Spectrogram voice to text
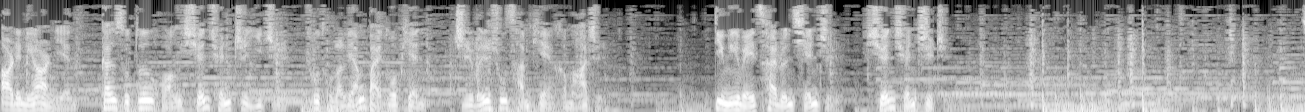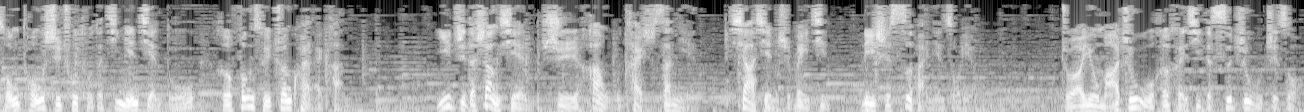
二零零二年，甘肃敦煌悬泉置遗址出土了两百多片纸文书残片和麻纸，定名为蔡伦前纸、悬泉置纸。从同时出土的纪年简牍和风随砖块来看，遗址的上限是汉武太始三年。下限至魏晋，历时四百年左右，主要用麻织物和很细的丝织物制作，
